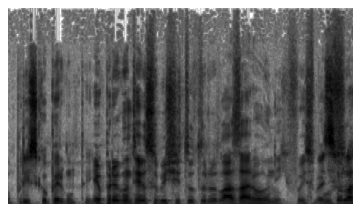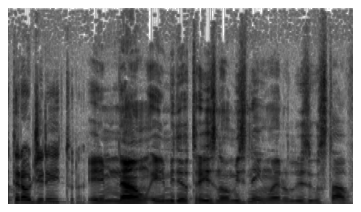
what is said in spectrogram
Então por isso que eu perguntei. Eu perguntei o substituto do Lazzaroni, que foi Vai expulso. ser o lateral direito, né? Ele, não, ele me deu três nomes e nenhum era o Luiz Gustavo.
